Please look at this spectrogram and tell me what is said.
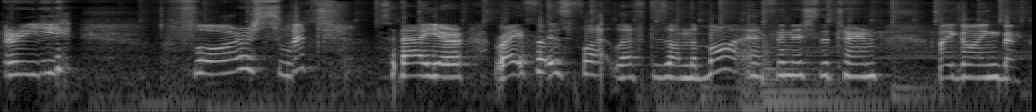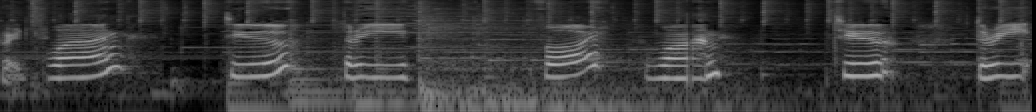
three, four, switch. So now your right foot is flat, left is on the ball, and finish the turn by going backwards. One, two, three, four. One, two, three,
